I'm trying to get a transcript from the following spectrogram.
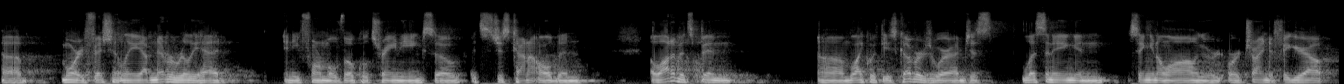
uh, more efficiently. I've never really had any formal vocal training. So it's just kind of all been, a lot of it's been um, like with these covers where I'm just listening and singing along or, or trying to figure out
